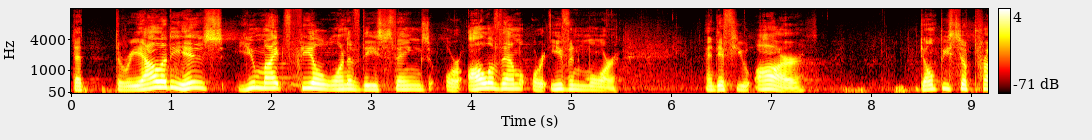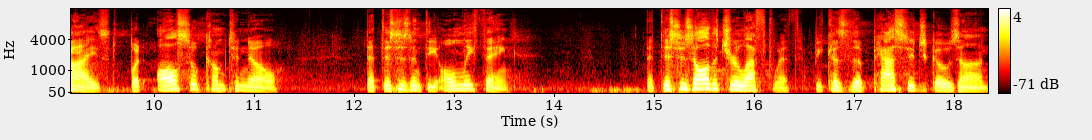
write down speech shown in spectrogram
that the reality is, you might feel one of these things, or all of them, or even more. And if you are, don't be surprised, but also come to know that this isn't the only thing, that this is all that you're left with, because the passage goes on.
